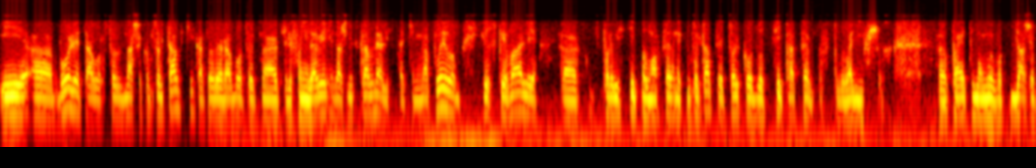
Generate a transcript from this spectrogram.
И э, более того, что наши консультантки, которые работают на телефоне доверия, даже не справлялись с таким наплывом и успевали Э, провести полноценные консультации только у 20% позвонивших. Э, поэтому мы вот даже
